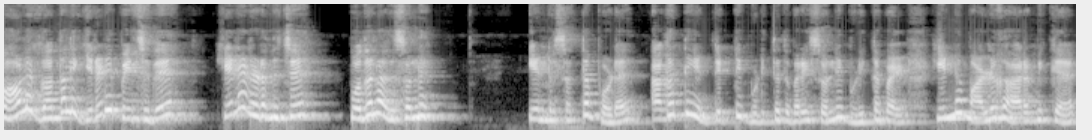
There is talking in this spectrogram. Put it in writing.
காலங்காத்தால என்னடி பேச்சுது? என்ன நடந்துச்சு? முதல்ல அது சொல்லு. என்று சத்தம் போட அகத்தியன் திட்டி முடித்தது வரை சொல்லி முடித்தவள் இன்னும் அழுக ஆரம்பிக்க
